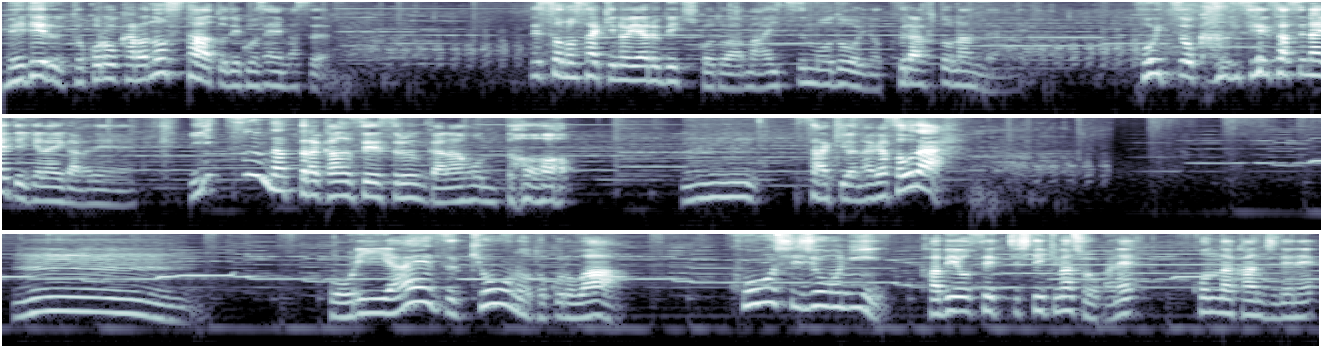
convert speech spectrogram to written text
めでるところからのスタートでございます。で、その先のやるべきことはまあいつも通りのクラフトなんだよね。こいつを完成させないといけないからね。いつになったら完成するんかな、ほんと。うーん、先は長そうだ。うーん。とりあえず今日のところは、格子状に壁を設置していきましょうかね。こんな感じでね。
